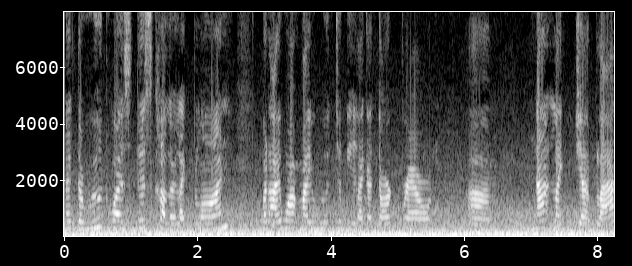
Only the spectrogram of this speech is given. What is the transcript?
like the root was this color, like blonde. But I want my root to be like a dark brown, um, not like jet black,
